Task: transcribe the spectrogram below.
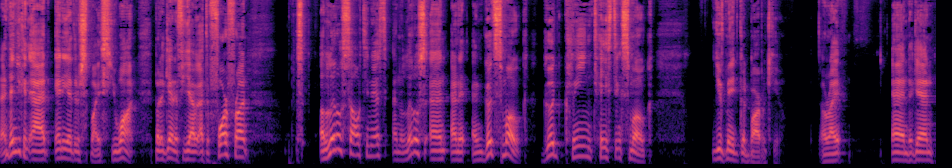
And then you can add any other spice you want. But again, if you have at the forefront a little saltiness and a little, and, and, and good smoke, good, clean tasting smoke, you've made good barbecue. All right. And again,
